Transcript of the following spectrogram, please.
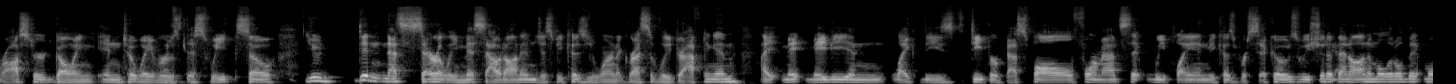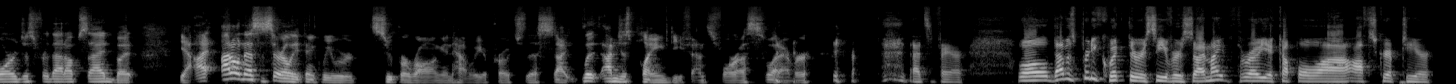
rostered going into waivers this week. So you didn't necessarily miss out on him just because you weren't aggressively drafting him. I may, maybe in like these deeper best ball formats that we play in because we're sickos, we should have yeah. been on him a little bit more just for that upside. But yeah, I, I don't necessarily think we were super wrong in how we approach this. I, I'm just playing defense for us, whatever. That's fair. Well, that was pretty quick, the receivers. So I might throw you a couple uh, off script here.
